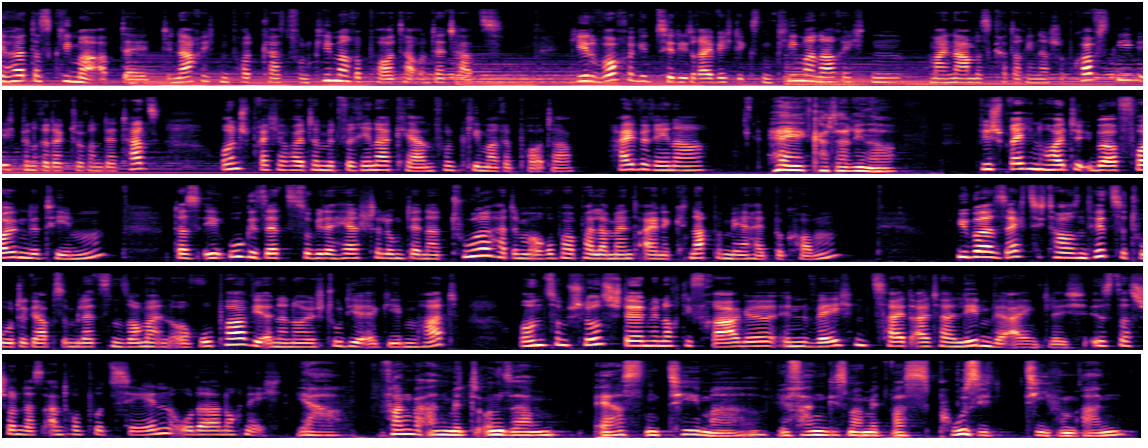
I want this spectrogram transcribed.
Ihr hört das Klima-Update, den Nachrichtenpodcast von Klimareporter und der Taz. Jede Woche gibt es hier die drei wichtigsten Klimanachrichten. Mein Name ist Katharina Schubkowski, ich bin Redakteurin der Taz und spreche heute mit Verena Kern von Klimareporter. Hi Verena. Hey Katharina. Wir sprechen heute über folgende Themen. Das EU-Gesetz zur Wiederherstellung der Natur hat im Europaparlament eine knappe Mehrheit bekommen. Über 60.000 Hitzetote gab es im letzten Sommer in Europa, wie eine neue Studie ergeben hat. Und zum Schluss stellen wir noch die Frage, in welchem Zeitalter leben wir eigentlich? Ist das schon das Anthropozän oder noch nicht? Ja, fangen wir an mit unserem ersten Thema. Wir fangen diesmal mit was Positivem an,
